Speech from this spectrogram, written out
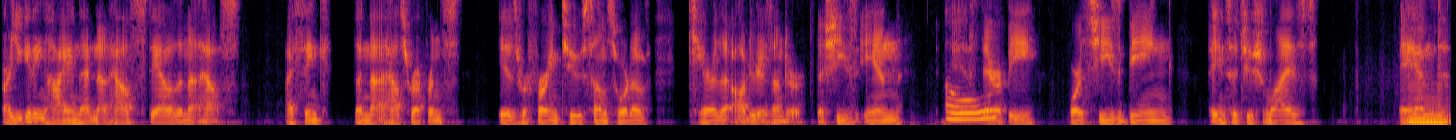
"Are you getting high in that nut house? Stay out of the nut house." I think the nut house reference is referring to some sort of care that Audrey is under, that she's in Oh. therapy or she's being institutionalized. And hmm.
